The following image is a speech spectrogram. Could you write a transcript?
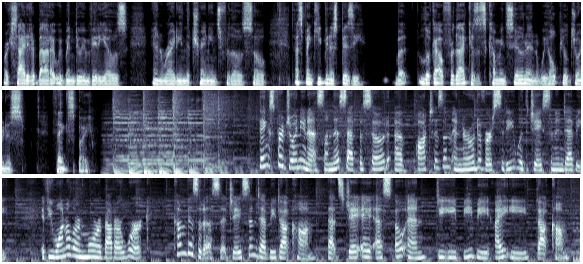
We're excited about it. We've been doing videos and writing the trainings for those. So that's been keeping us busy. But look out for that because it's coming soon and we hope you'll join us. Thanks. Bye. Thanks for joining us on this episode of Autism and Neurodiversity with Jason and Debbie. If you want to learn more about our work, come visit us at jasondebbie.com. That's J A S O N D E B B I E.com.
